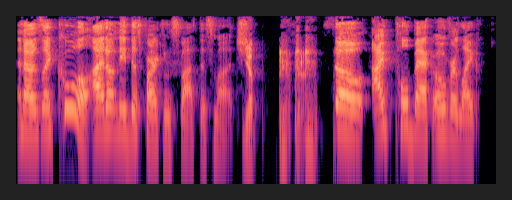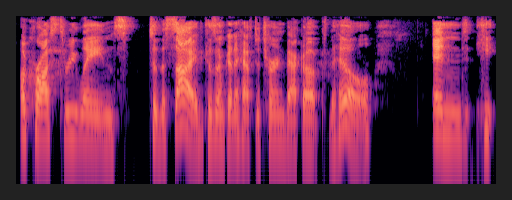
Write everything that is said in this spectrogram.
And I was like, cool, I don't need this parking spot this much. Yep. So I pull back over like across three lanes to the side because I'm going to have to turn back up the hill. And he,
